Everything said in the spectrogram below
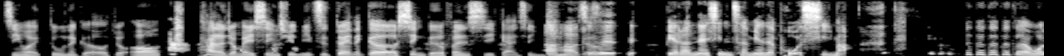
经纬度那个，我就哦看了就没兴趣。你只对那个性格分析感兴趣，嗯、就是那别人内心层面的剖析嘛。对对对对对，我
